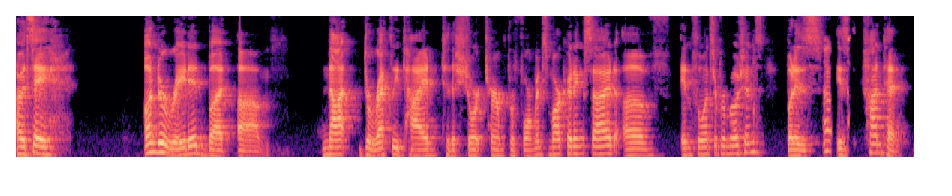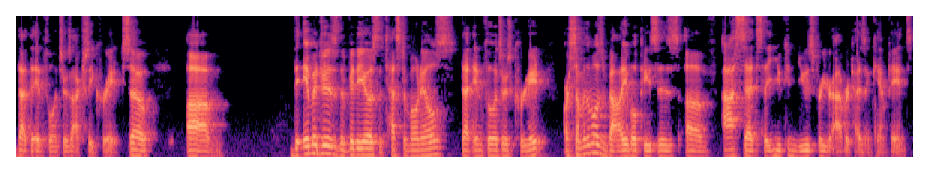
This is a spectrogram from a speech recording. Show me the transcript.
I would say, underrated, but um, not directly tied to the short term performance marketing side of influencer promotions, but is okay. is content that the influencers actually create. So um, the images, the videos, the testimonials that influencers create are some of the most valuable pieces of assets that you can use for your advertising campaigns.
